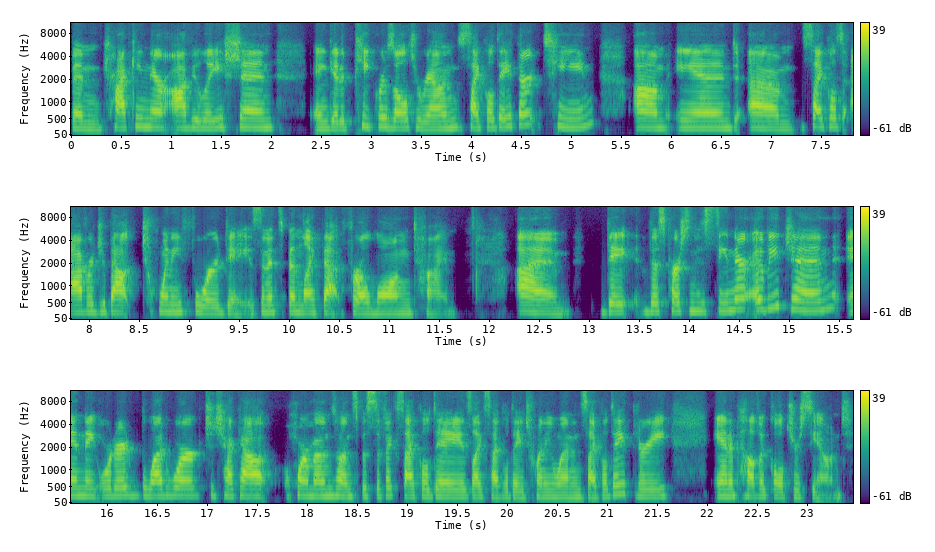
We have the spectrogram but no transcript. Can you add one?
been tracking their ovulation and get a peak result around cycle day 13. Um, and um, cycles average about 24 days. And it's been like that for a long time. Um, they this person has seen their OB-GYN and they ordered blood work to check out hormones on specific cycle days like cycle day 21 and cycle day 3 and a pelvic ultrasound.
